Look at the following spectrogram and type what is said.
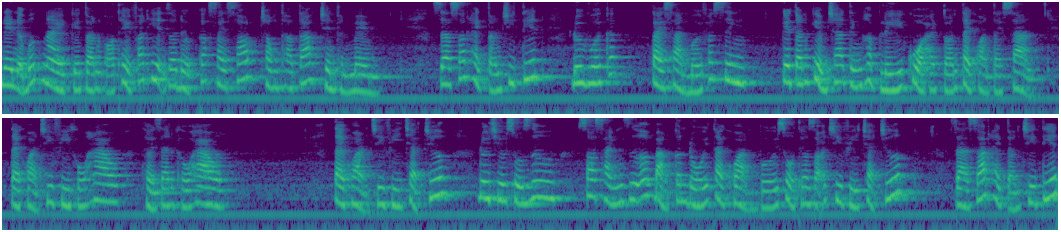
nên ở bước này kế toán có thể phát hiện ra được các sai sót trong thao tác trên phần mềm. Ra soát hạch toán chi tiết đối với các tài sản mới phát sinh, kế toán kiểm tra tính hợp lý của hạch toán tài khoản tài sản, tài khoản chi phí khấu hao, thời gian khấu hao. Tài khoản chi phí trả trước, đối chiếu số dư, so sánh giữa bảng cân đối tài khoản với sổ theo dõi chi phí trả trước, giả soát hạch toán chi tiết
